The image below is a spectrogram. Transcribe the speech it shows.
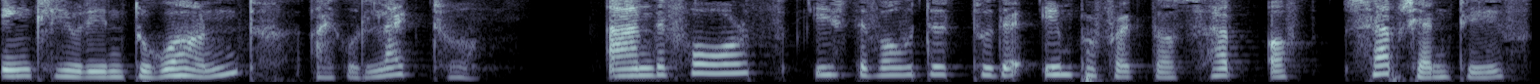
including to want, I would like to. And the fourth is devoted to the imperfect of, sub- of subjunctive,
